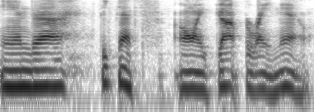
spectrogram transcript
And, uh, I think that's all I got for right now.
